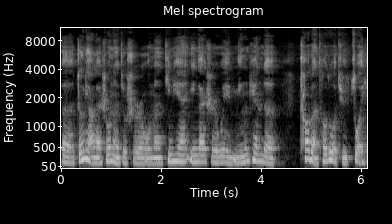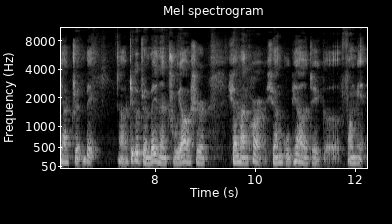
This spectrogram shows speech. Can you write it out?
呃，整体上来说呢，就是我们今天应该是为明天的超短操作去做一下准备啊。这个准备呢，主要是选板块、选股票这个方面。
